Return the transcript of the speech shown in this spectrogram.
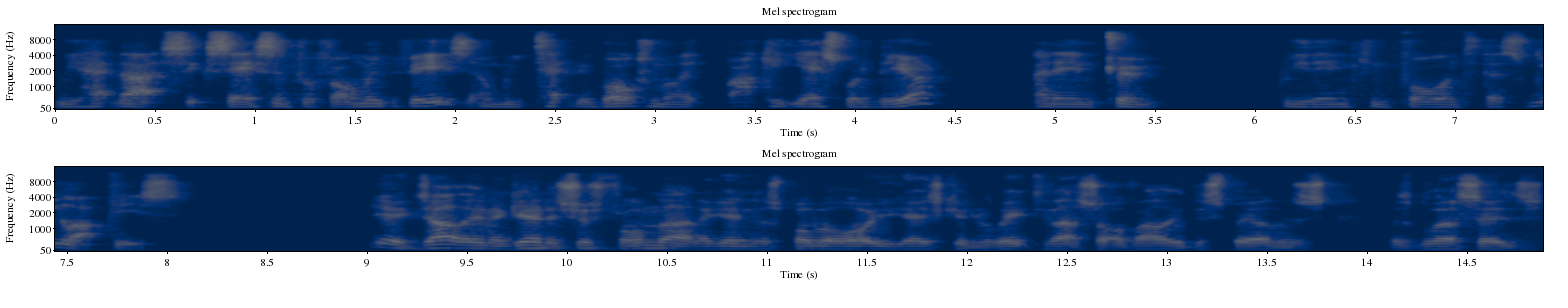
we hit that success and fulfillment phase and we tick the box and we're like, fuck it, yes, we're there. And then boom, we then can fall into this relapse phase. Yeah, exactly. And again, it's just from that. And again, there's probably a lot of you guys can relate to that sort of valley of despair. And as, as Blair says,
